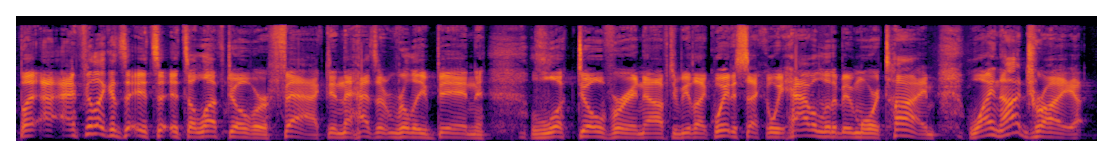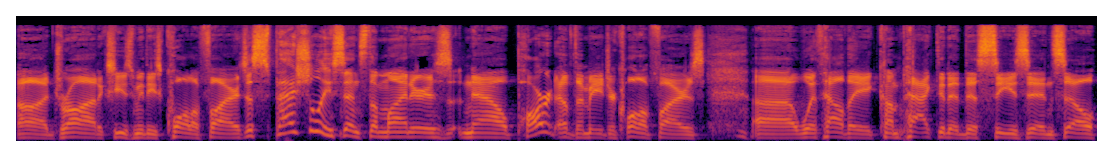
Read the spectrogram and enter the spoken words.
But I, I feel like it's it's it's a leftover fact, and that hasn't really been looked over enough to be like, wait a second, we have a little bit more time. Why not draw uh, draw out, excuse me, these qualifiers, especially since the minor is now part of the major qualifiers uh, with how they compacted it this season. So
